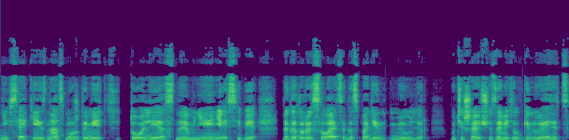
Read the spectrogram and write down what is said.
Не всякий из нас может иметь то лестное мнение о себе, на которое ссылается господин Мюллер, утешающе заметил генуэзец,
